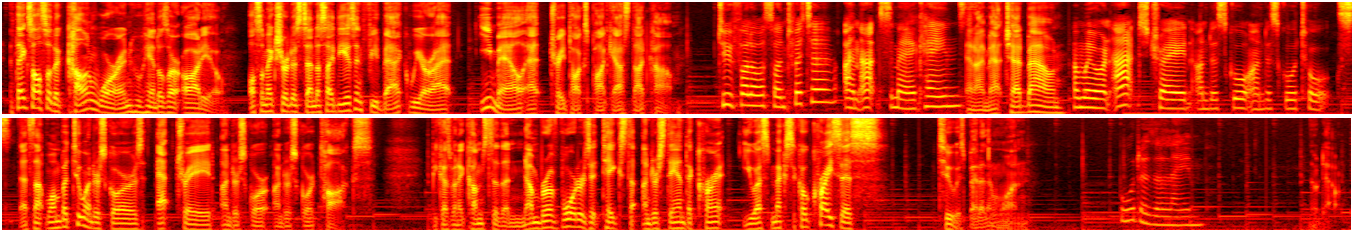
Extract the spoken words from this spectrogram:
And thanks also to Colin Warren, who handles our audio. Also, make sure to send us ideas and feedback. We are at email at tradetalkspodcast.com. Do follow us on Twitter. I'm at Soumaya Keynes. And I'm at Chad Bown. And we're on at trade underscore underscore talks. That's not one but two underscores at trade underscore underscore talks. Because when it comes to the number of borders it takes to understand the current US Mexico crisis, two is better than one. Borders are lame. No doubt.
